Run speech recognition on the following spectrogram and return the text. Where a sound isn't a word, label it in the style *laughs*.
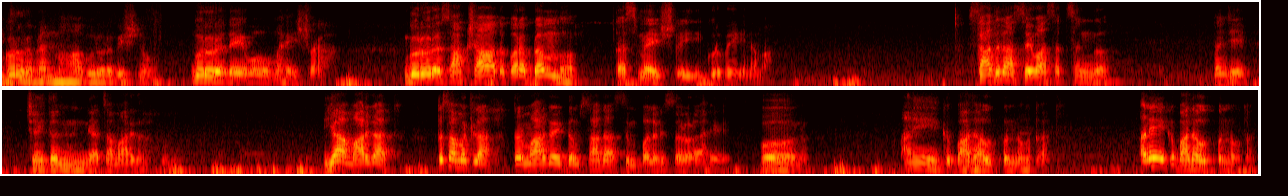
गुरुर ब्रह्मा गुरुर विष्णू गुरुर्देव महेश्वरा गुरुर साक्षात परब्रह्म तस्मे श्री गुरुवे नमः. साधना सेवा सत्संग म्हणजे चैतन्याचा मार्ग. या मार्गात तसा म्हटला तर मार्ग एकदम साधा सिंपल आणि सरळ आहे. पण अनेक बाधा उत्पन्न होतात. अनेक बाधा उत्पन्न होतात.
